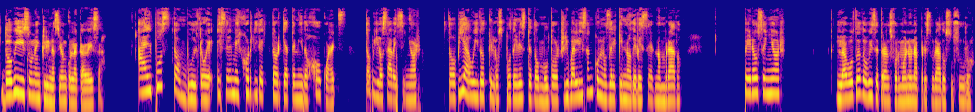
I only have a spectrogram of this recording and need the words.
Dobby hizo una inclinación con la cabeza. Albus Dumbledore es el mejor director que ha tenido Hogwarts. Dobby lo sabe, señor. Dobby ha oído que los poderes de Dumbledore rivalizan con los del que no debe ser nombrado. Pero, señor. La voz de Dobby se transformó en un apresurado susurro.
